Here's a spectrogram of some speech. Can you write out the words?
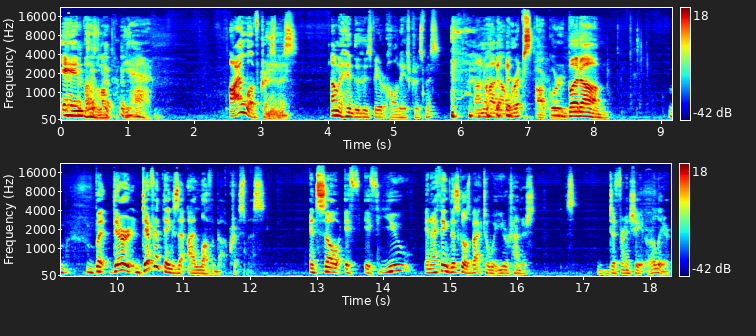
And That was a long time. Yeah. I love Christmas. I'm a Hindu whose favorite holiday is Christmas. I don't know how that works. Awkward. But um but there are different things that I love about Christmas. And so if if you and I think this goes back to what you were trying to s- s- differentiate earlier.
